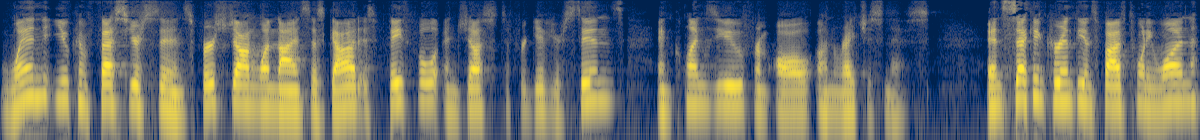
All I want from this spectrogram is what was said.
When you confess your sins, 1 John 1 9 says, God is faithful and just to forgive your sins and cleanse you from all unrighteousness. And 2 Corinthians 5:21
